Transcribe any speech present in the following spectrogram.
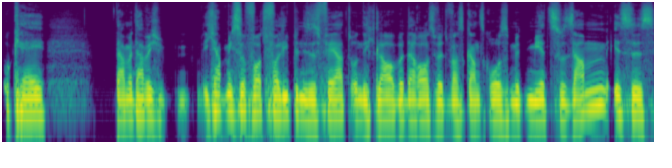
okay, damit habe ich, ich habe mich sofort verliebt in dieses Pferd und ich glaube, daraus wird was ganz Großes mit mir zusammen. Ist es,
